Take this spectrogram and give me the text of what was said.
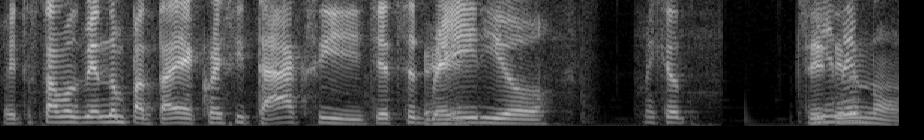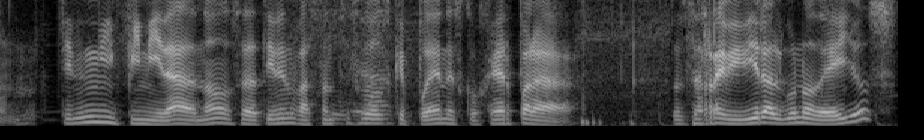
ahorita estamos viendo en pantalla Crazy Taxi, Jet Set Radio. Me quedo, sí, tienen, tienen, infinidad, ¿no? O sea, tienen bastantes juegos que pueden escoger para pues, revivir alguno de ellos.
